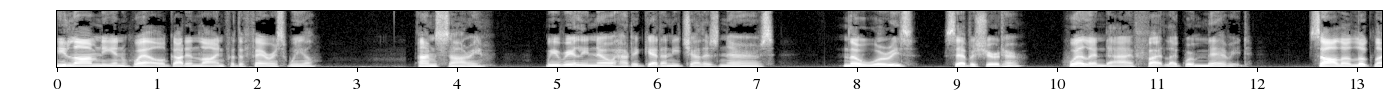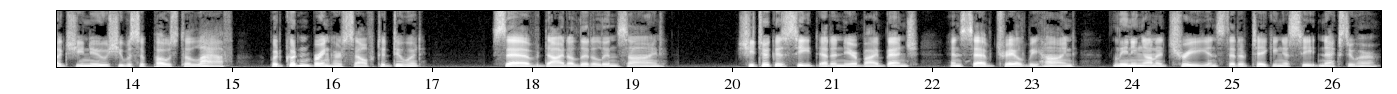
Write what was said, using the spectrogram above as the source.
Elamni and Juel got in line for the Ferris wheel. I'm sorry. We really know how to get on each other's nerves. No worries, Sev assured her. Juel and I fight like we're married. Sala looked like she knew she was supposed to laugh, but couldn't bring herself to do it. Sev died a little inside. She took a seat at a nearby bench, and Sev trailed behind, leaning on a tree instead of taking a seat next to her.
